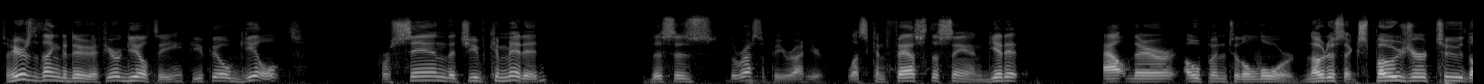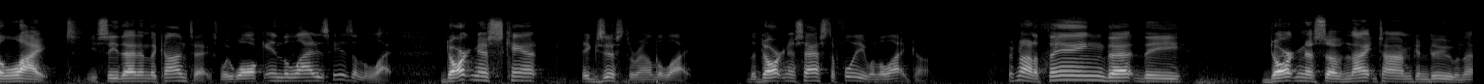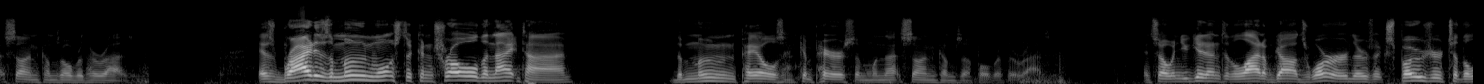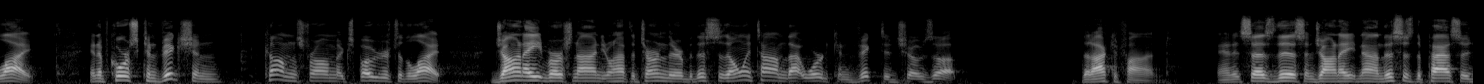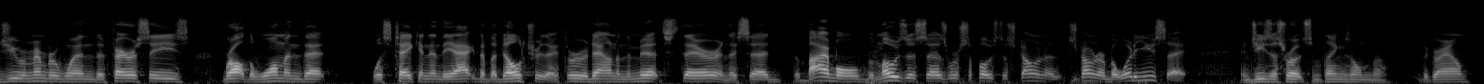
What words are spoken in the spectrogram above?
So here's the thing to do if you're guilty, if you feel guilt for sin that you've committed, this is the recipe right here. Let's confess the sin. Get it out there open to the Lord. Notice exposure to the light. You see that in the context. We walk in the light as He is in the light. Darkness can't exist around the light. The darkness has to flee when the light comes. There's not a thing that the darkness of nighttime can do when that sun comes over the horizon. As bright as the moon wants to control the nighttime, the moon pales in comparison when that sun comes up over the horizon. And so when you get into the light of God's Word, there's exposure to the light. And of course, conviction comes from exposure to the light. John 8, verse 9, you don't have to turn there, but this is the only time that word convicted shows up that I could find. And it says this in John 8, 9. This is the passage you remember when the Pharisees brought the woman that was taken in the act of adultery. They threw her down in the midst there, and they said, The Bible, the Moses says we're supposed to stone, stone her, but what do you say? And Jesus wrote some things on the, the ground.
